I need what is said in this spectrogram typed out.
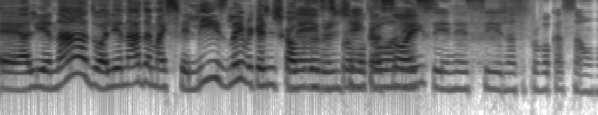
é, alienado? Alienado é mais feliz? Lembra que a gente ficava Lembra, fazendo essas provocações? nesse, nesse, nessa provocação.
